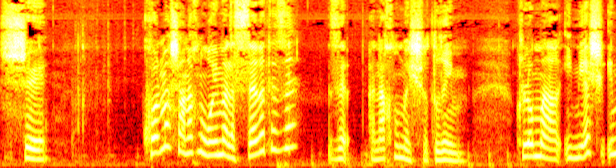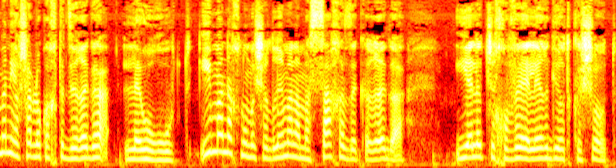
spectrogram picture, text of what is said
שכל מה שאנחנו רואים על הסרט הזה, זה אנחנו משדרים. כלומר, אם, יש, אם אני עכשיו לוקחת את זה רגע להורות, אם אנחנו משדרים על המסך הזה כרגע ילד שחווה אלרגיות קשות,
